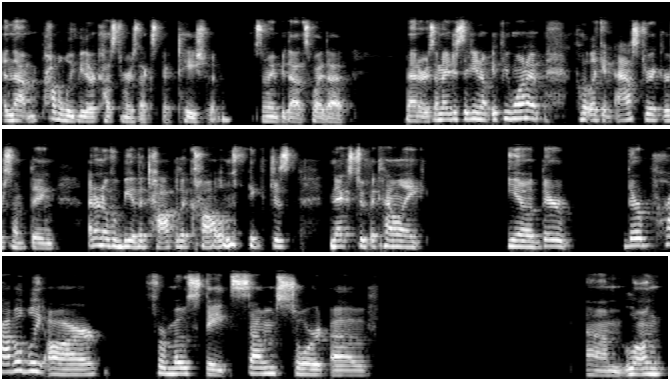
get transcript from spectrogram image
And that would probably be their customer's expectation. So maybe that's why that matters. And I just said, you know, if you want to put like an asterisk or something, I don't know if it would be at the top of the column, like just next to it, but kind of like, you know, there, there probably are for most states some sort of um, long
